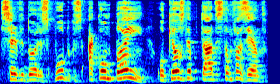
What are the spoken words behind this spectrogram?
servidores públicos, acompanhem o que os deputados estão fazendo.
